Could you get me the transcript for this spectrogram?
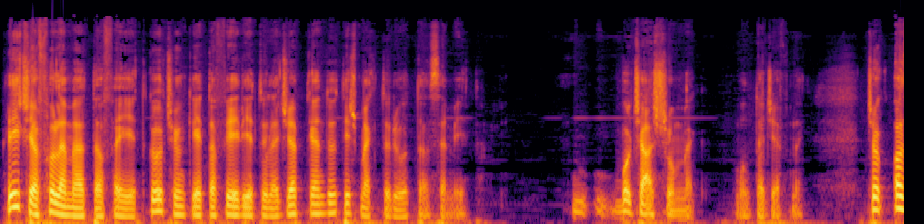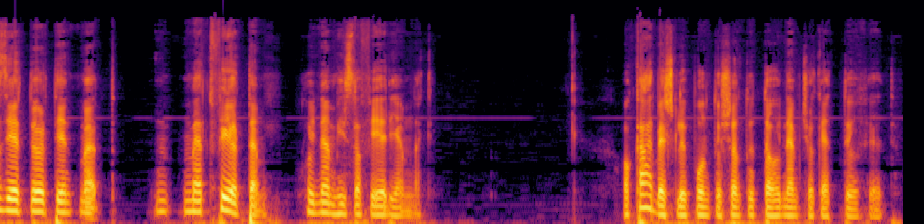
Rachel fölemelte a fejét, kölcsönkért a férjétől egy zsebkendőt, és megtörölte a szemét. Bocsásson meg, mondta Jeffnek. Csak azért történt, mert, mert féltem, hogy nem hisz a férjemnek. A kárbeslő pontosan tudta, hogy nem csak ettől félt.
